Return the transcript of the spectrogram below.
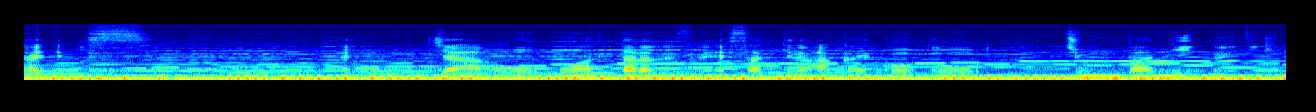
書いてます。はい、じゃあ、終わったらですねさっきの赤いコートを順番に抜いていきます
